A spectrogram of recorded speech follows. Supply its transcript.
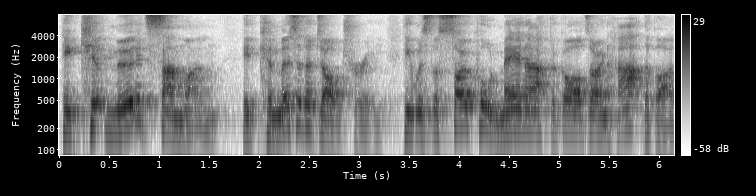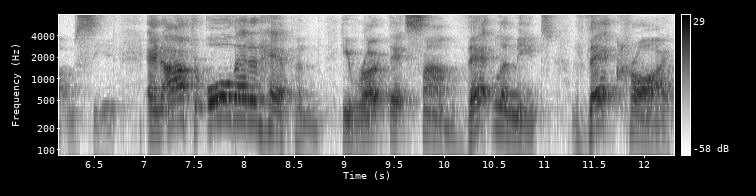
He'd murdered someone, he'd committed adultery, he was the so called man after God's own heart, the Bible said. And after all that had happened, he wrote that psalm, that lament, that cry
